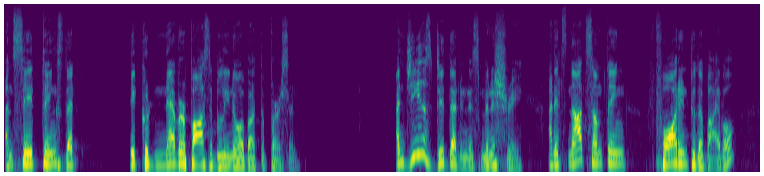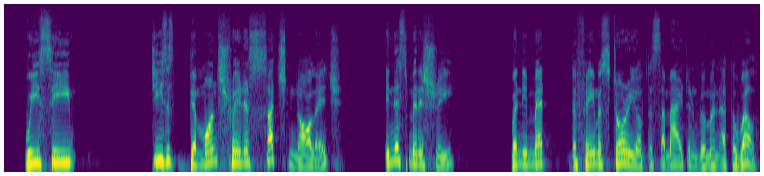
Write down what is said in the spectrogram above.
and say things that they could never possibly know about the person and jesus did that in his ministry and it's not something foreign to the bible we see jesus demonstrated such knowledge in his ministry when he met the famous story of the samaritan woman at the well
